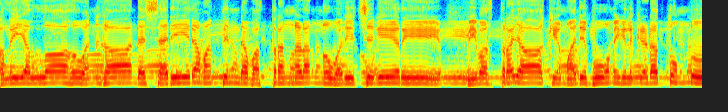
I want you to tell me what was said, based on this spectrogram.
റളിയല്ലാഹു അൻഹാന്റെ ശരീരമത്തിന്റെ വസ്ത്രങ്ങളങ്ങ് വലിച്ചു കയറി വിവസ്ത്രയാക്കി മരുഭൂമിയിൽ കിടത്തുന്നു.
